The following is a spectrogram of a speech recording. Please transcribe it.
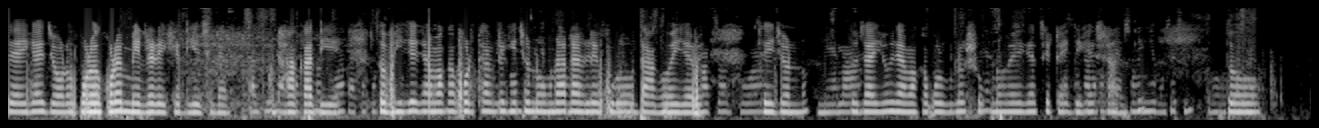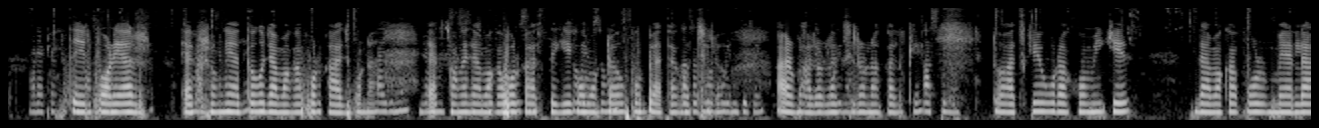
জায়গায় জড়ো করে করে মেলে রেখে দিয়েছিলাম ঢাকা দিয়ে। তো ভিজে জামা কাপড় থাকলে কিছু নোংরা লাগলে পুরো দাগ হয়ে যাবে সেই জন্য। তো যাই হোক জামা কাপড়গুলো শুকনো হয়ে গেছে এটাই দেখে শান্তি। তো এরপরে আর একসঙ্গে এত জামা কাপড় কাচবো না। একসঙ্গে জামা কাপড় কাচতে গিয়ে কোমরটাও খুব ব্যথা করছিল। আর ভালো লাগছিল না কালকে। তো আজকে ওরকমই কেস জামা কাপড় মেলা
